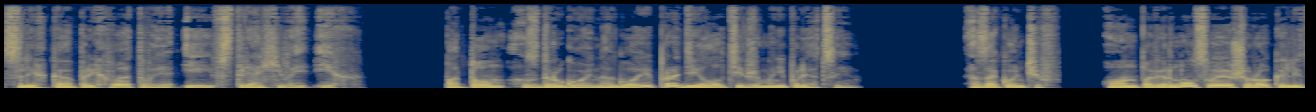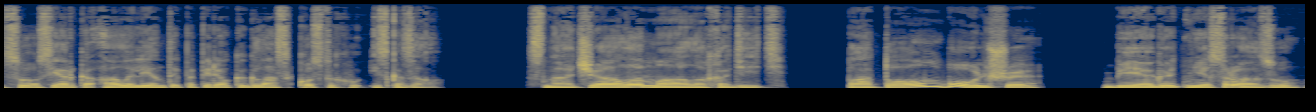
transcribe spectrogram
слегка прихватывая и встряхивая их. Потом с другой ногой проделал те же манипуляции. Закончив, он повернул свое широкое лицо с ярко-алой лентой поперек глаз к остуху и сказал. «Сначала мало ходить, потом больше. Бегать не сразу,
